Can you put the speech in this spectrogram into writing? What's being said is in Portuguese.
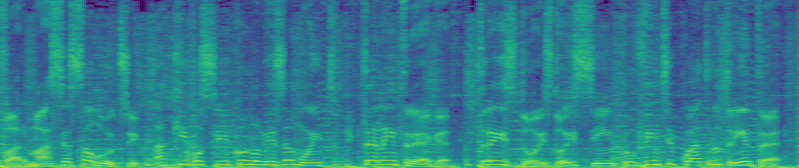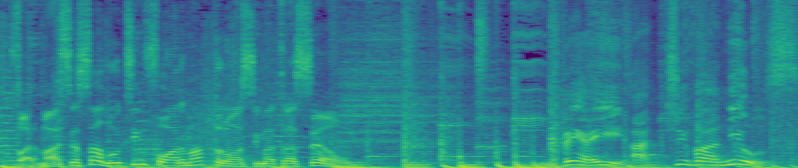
Farmácia Salute, aqui você economiza muito. Teleentrega 3225 2430. Farmácia Salute informa a próxima atração. Vem aí, Ativa News.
